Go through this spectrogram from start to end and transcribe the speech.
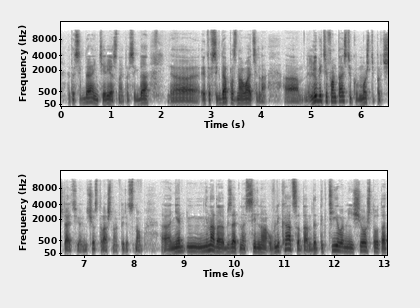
– это всегда интересно, это всегда, э, это всегда познавательно. Э, любите фантастику, можете прочитать ее, ничего страшного перед сном. Э, не, не надо обязательно сильно увлекаться там, детективами, еще что-то.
